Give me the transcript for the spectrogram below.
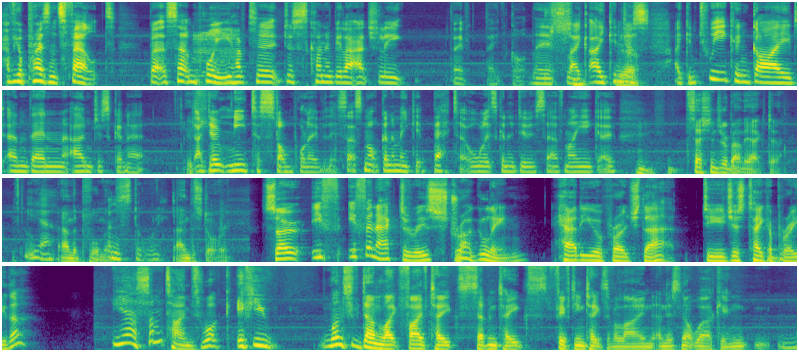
have your presence felt but at a certain point you have to just kind of be like actually they've they've got this like I can Yeah. just I can tweak and guide and then I'm just gonna I don't need to stomp all over this that's not gonna make it better all it's gonna do is serve my ego hmm. sessions are about the actor yeah and the performance. and the story and the story. So if if an actor is struggling, how do you approach that? Do you just take a breather? Yeah, sometimes. What if you once you've done like five takes, seven takes, fifteen takes of a line, and it's not working,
